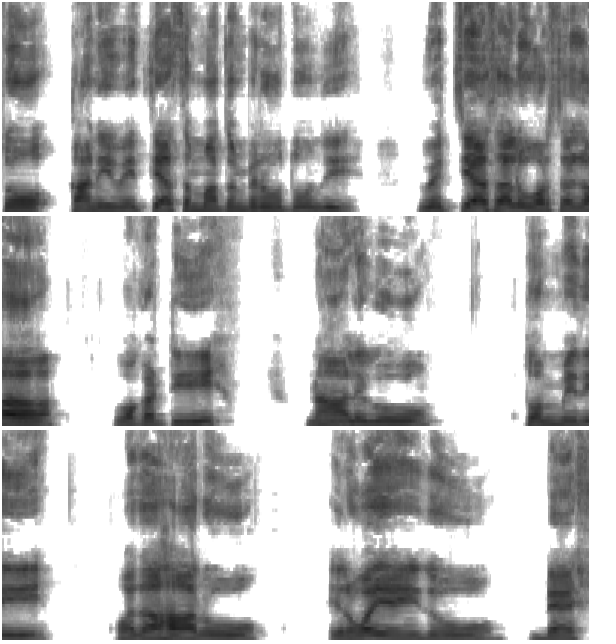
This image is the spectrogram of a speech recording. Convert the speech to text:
సో కానీ వ్యత్యాసం మాత్రం పెరుగుతుంది వ్యత్యాసాలు వరుసగా ఒకటి నాలుగు తొమ్మిది పదహారు ఇరవై ఐదు డాష్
